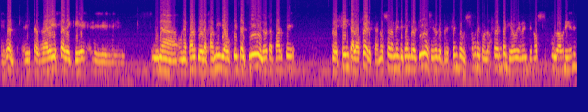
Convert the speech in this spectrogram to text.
eh, bueno, esta rareza de que eh, una, una parte de la familia objeta el pliego y la otra parte presenta la oferta, no solamente compra el pliego, sino que presenta un sobre con la oferta que obviamente no se pudo abrir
